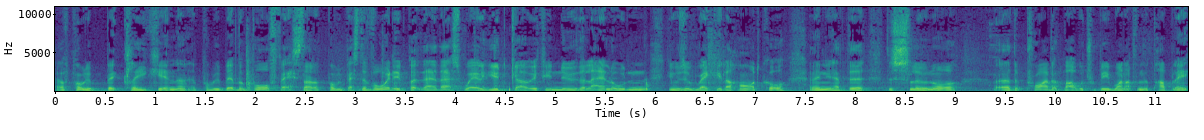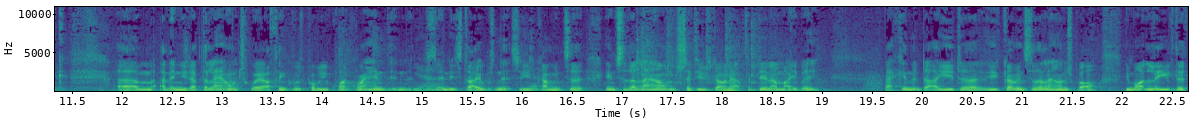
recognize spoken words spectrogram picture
It was probably a bit cliquey and uh, probably a bit of a bore fest. I'd probably best avoided. But that's where you'd go if you knew the landlord and you was a regular hardcore. And then you'd have the, the saloon or uh, the private bar, which would be one up from the public, um, and then you'd have the lounge, where I think it was probably quite grand in, yeah. in its day, wasn't it? So you'd yeah. come into into the lounge. So if you was going out for dinner, maybe back in the day, you'd uh, you'd go into the lounge bar. You might leave the,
